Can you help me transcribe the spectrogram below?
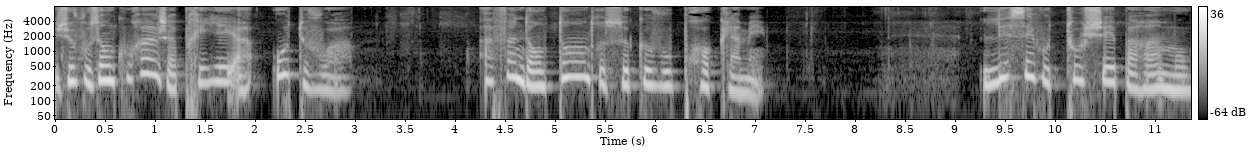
je vous encourage à prier à haute voix afin d'entendre ce que vous proclamez. Laissez-vous toucher par un mot,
